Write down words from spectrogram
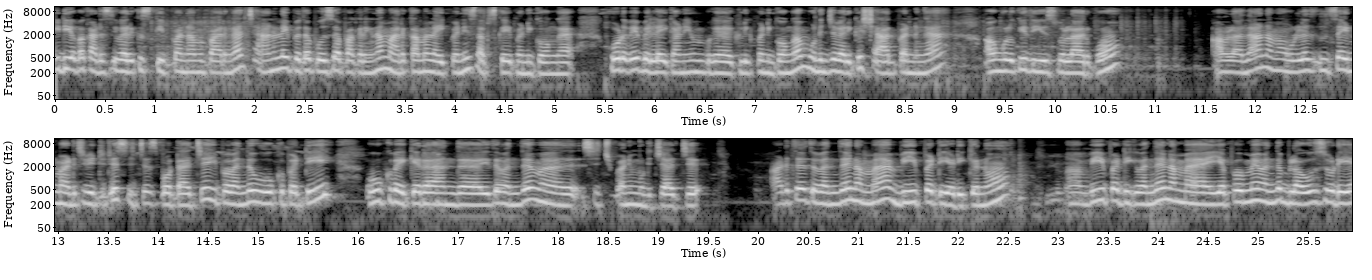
வீடியோவை கடைசி வரைக்கும் ஸ்கிப் பண்ணாமல் பாருங்கள் சேனலை இப்போ தான் புதுசாக பார்க்குறீங்கன்னா மறக்காமல் லைக் பண்ணி சப்ஸ்கிரைப் பண்ணிக்கோங்க. கூடவே பெல் ஐக்கானையும் கிளிக் பண்ணிக்கோங்க. முடிஞ்ச வரைக்கும் ஷேர் பண்ணுங்கள் அவங்களுக்கு இது யூஸ்ஃபுல்லாக இருக்கும். அவ்வளோதான் நம்ம உள்ள சைடு மடித்து விட்டுட்டு ஸ்டிச்சஸ் போட்டாச்சு. இப்போ வந்து ஊக்குப்பட்டி ஊக்கு வைக்கிற அந்த இது வந்து ஸ்டிச் பண்ணி முடித்தாச்சு அடுத்தது வந்து நம்ம வீப்பட்டி அடிக்கணும். வீப்பட்டிக்கு வந்து நம்ம எப்போவுமே வந்து ப்ளவுஸுடைய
